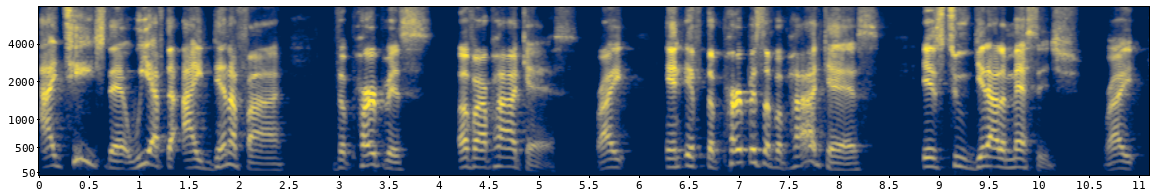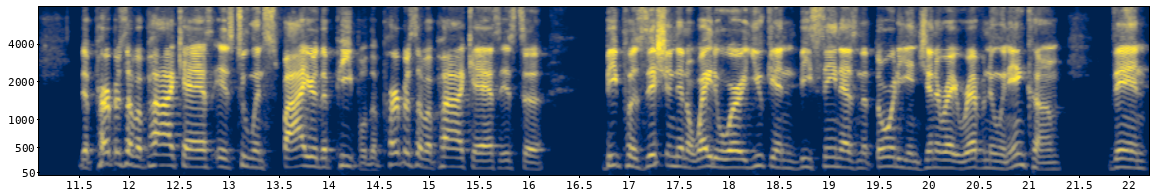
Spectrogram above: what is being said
I teach that we have to identify the purpose of our podcast, right? And if the purpose of a podcast is to get out a message, right? The purpose of a podcast is to inspire the people. The purpose of a podcast is to be positioned in a way to where you can be seen as an authority and generate revenue and income, then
